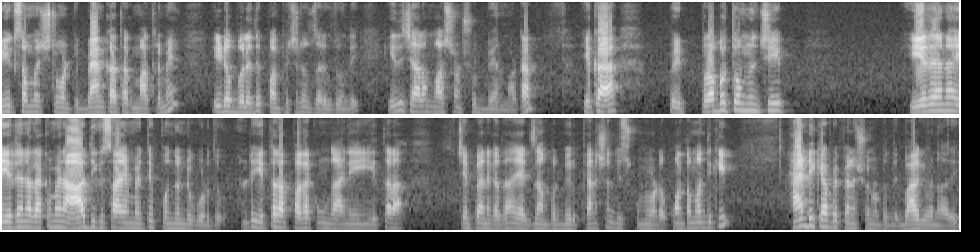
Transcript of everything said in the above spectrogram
మీకు సంబంధించినటువంటి బ్యాంక్ ఖాతాకు మాత్రమే ఈ డబ్బులు అయితే పంపించడం జరుగుతుంది. ఇది చాలా మస్ట్ అండ్ షుడ్ బి అనమాట ఇక ప్రభుత్వం నుంచి ఏదైనా ఏదైనా రకమైన ఆర్థిక సాయం అయితే పొందుండకూడదు. అంటే ఇతర పథకం కానీ ఇతర చెప్పాను కదా ఎగ్జాంపుల్ మీరు పెన్షన్ తీసుకున్నవాడు కొంతమందికి హ్యాండిక్యాప్డ్ పెన్షన్ ఉంటుంది బాగా వినాలి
